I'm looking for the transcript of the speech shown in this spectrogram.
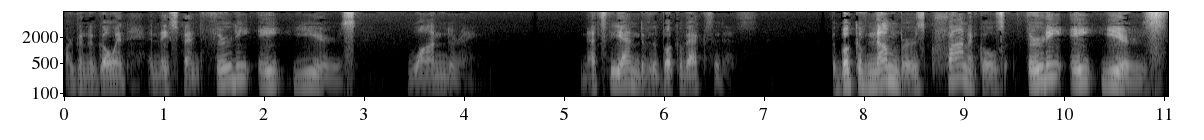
are going to go in. And they spend 38 years wandering. And that's the end of the book of Exodus. The book of Numbers chronicles 38 years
